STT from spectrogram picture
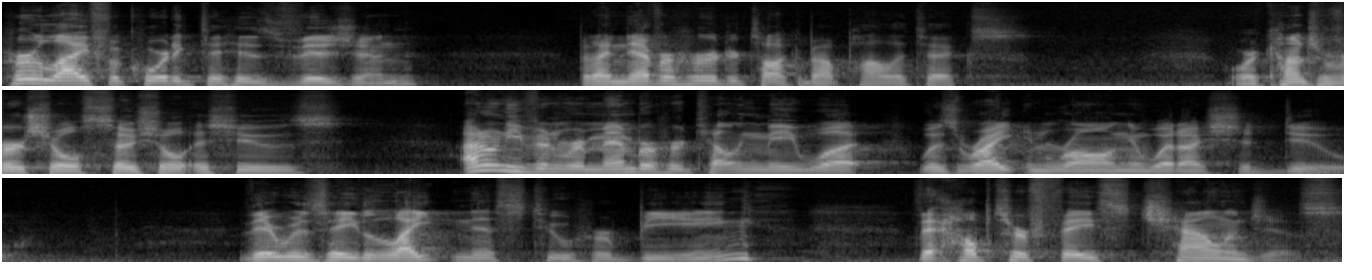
her life according to his vision. But I never heard her talk about politics or controversial social issues. I don't even remember her telling me what was right and wrong and what I should do. There was a lightness to her being that helped her face challenges.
